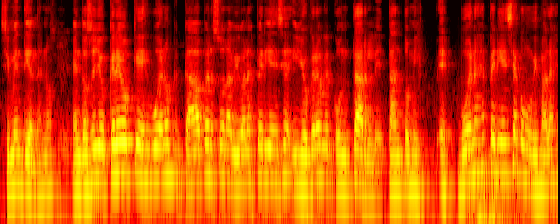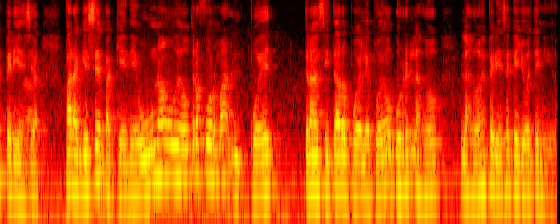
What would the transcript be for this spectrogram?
¿Sí me entiendes, no? Sí. Entonces yo creo que es bueno que cada persona viva la experiencia y yo creo que contarle tanto mis buenas experiencias como mis malas experiencias Claro. para que sepa que de una u de otra forma puede transitar o puede, le pueden ocurrir las dos, las dos experiencias que yo he tenido.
